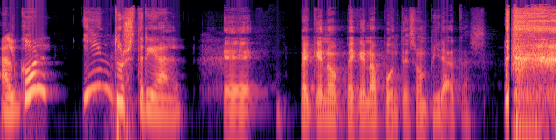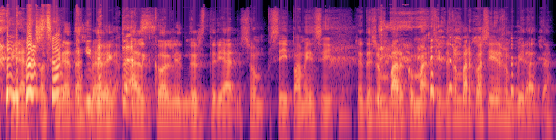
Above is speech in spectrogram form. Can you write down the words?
Alcohol industrial. Eh, pequeno pequeno apunte, son piratas. Pirata, os son piratas, piratas beben alcohol industrial. Son, sí, para min sí. Se tes un barco, se tes un barco así, eres un pirata.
